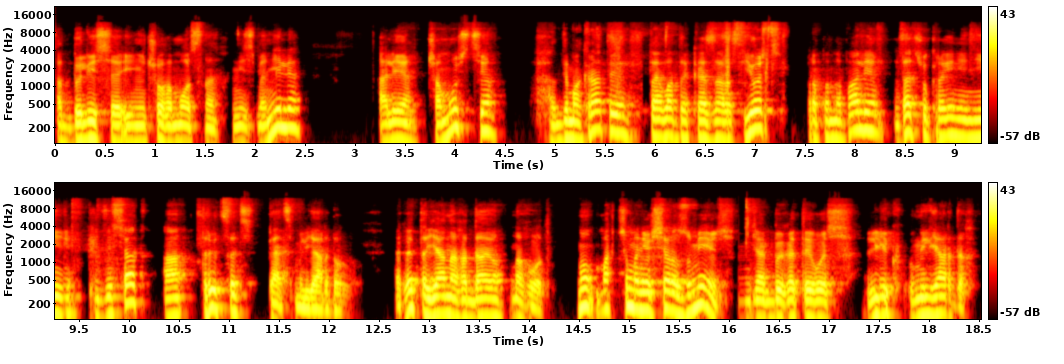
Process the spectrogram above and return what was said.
адбыліся і нічога моцна не змянілі. Але чамусьці дэмакраты та лада якая зараз ёсць прапанавалі даць Украіне не 50 а 35 мільярдаў. Гэта я нагадаю на год. Ну Мачыма не ўсе разумеюць як бы гэты вось лік у мільярдах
